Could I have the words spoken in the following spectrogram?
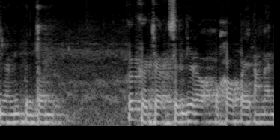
อย่างนี้เป็นต้น ก็เกิดจากสิ่งที่เราเอาเข้าไปทางนั้น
